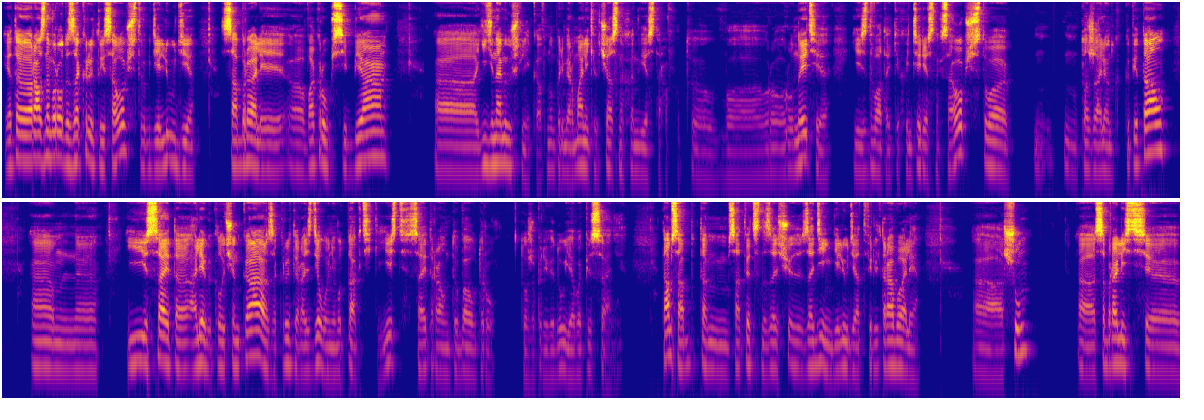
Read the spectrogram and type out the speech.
Это разного рода закрытые сообщества, где люди собрали э, вокруг себя единомышленников, ну, например, маленьких частных инвесторов. Вот э, в Рунете есть два таких интересных сообщества, ну, та же Аленка Капитал Эм, э, и сайта Олега Колченка закрытый раздел у него тактики. Есть сайт roundabout.ru. Тоже приведу я в описании. Там, там соответственно, за, за деньги люди отфильтровали э, шум. Э, собрались э,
